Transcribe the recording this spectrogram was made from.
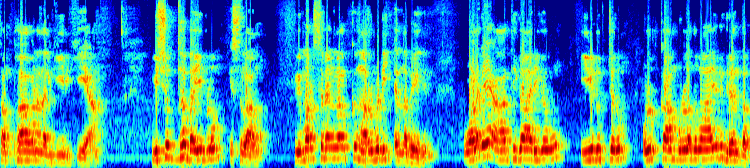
സംഭാവന നൽകിയിരിക്കുകയാണ്. വിശുദ്ധ ബൈബിളും ഇസ്ലാമും. വിമർശനങ്ങൾക്ക് മറുപടി എന്ന പേരിൽ വളരെ ആധികാരികവും ഈടുറ്റതും ഉൾക്കാമ്പുള്ളതുമായ ഒരു ഗ്രന്ഥം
